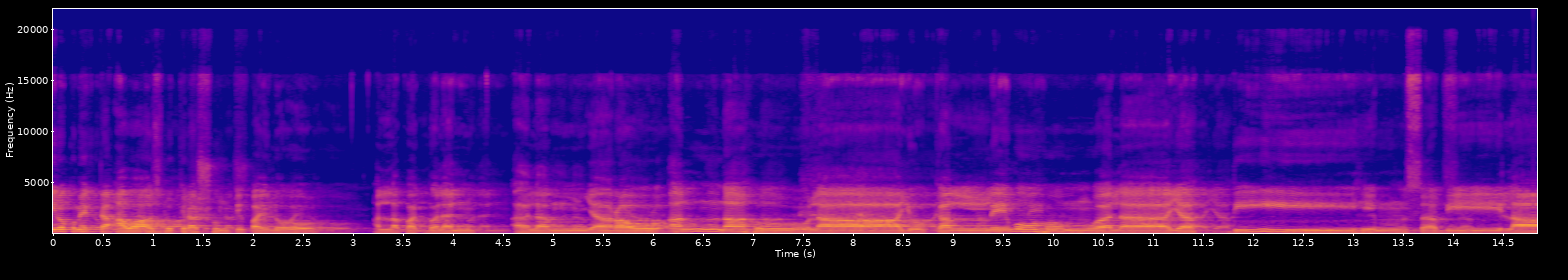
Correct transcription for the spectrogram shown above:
এইরকম একটা আওয়াজ লোকেরা শুনতে পাইল। আল্লাহ পাক বলেন, আলম ইয়ারাও আন্নাহু লা ইউকাল্লিমুহুম ওয়া লা ইয়াহদিহিম সাবিলা।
